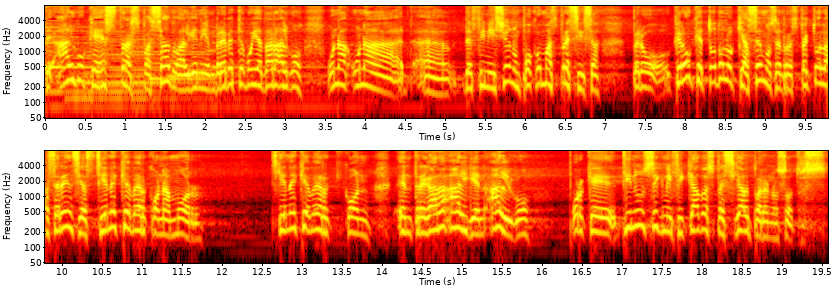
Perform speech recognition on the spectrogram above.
de algo que es traspasado a alguien y en breve te voy a dar algo, una, una eh, definición un poco más precisa, pero creo que todo lo que hacemos en respecto a las herencias tiene que ver con amor, tiene que ver con entregar a alguien algo porque tiene un significado especial para nosotros.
